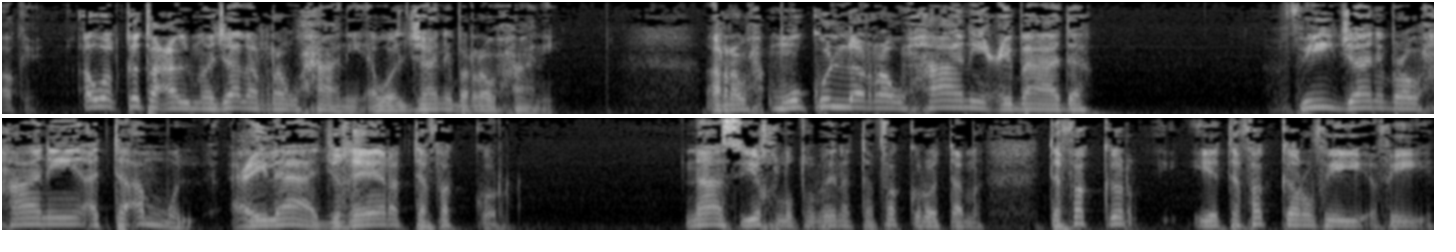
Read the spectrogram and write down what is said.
okay. أول قطعة المجال الروحاني أو الجانب الروحاني. الروح مو كل الروحاني عبادة. في جانب روحاني التأمل علاج غير التفكر. ناس يخلطوا بين التفكر والتم... التفكر يتفكروا في في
